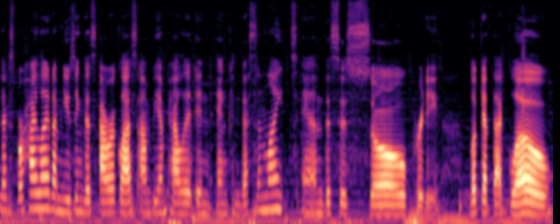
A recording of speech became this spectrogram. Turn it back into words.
Next for highlight, I'm using this Hourglass Ambient palette in Incandescent Light, and this is so pretty. Look at that glow.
